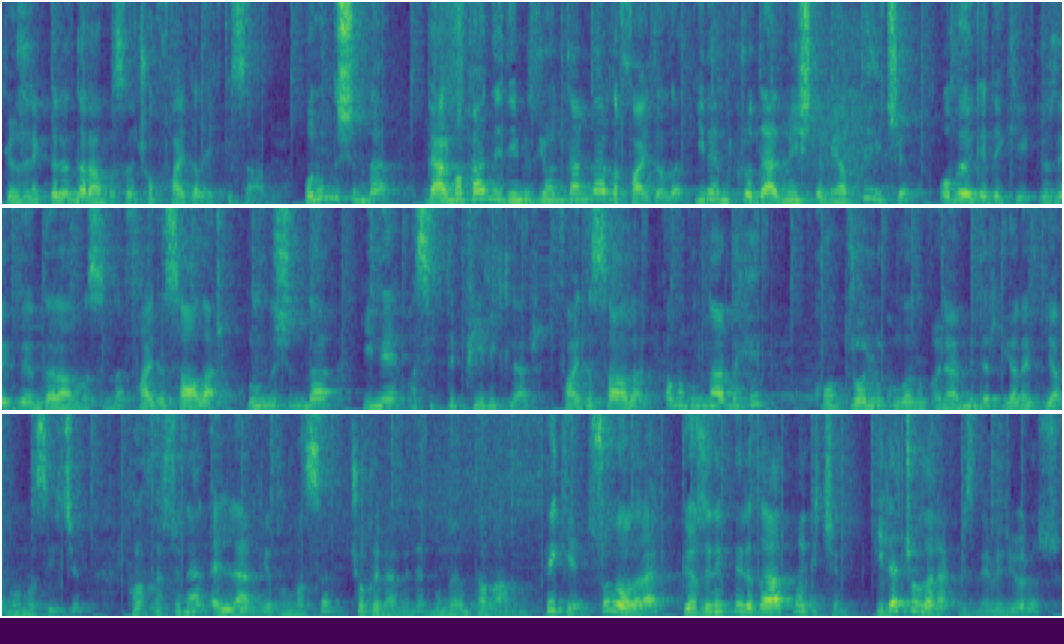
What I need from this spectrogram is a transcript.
gözeneklerin daralmasına çok faydalı etki sağlıyor. Onun dışında dermapen dediğimiz yöntemler de faydalı. Yine mikro delme işlemi yaptığı için o bölgedeki gözeneklerin daralmasına fayda sağlar. Bunun dışında yine asitli pilikler fayda sağlar. Ama bunlarda hep kontrollü kullanım önemlidir yan etki yapmaması için. Profesyonel ellerle yapılması çok önemlidir bunların tamamının. Peki son olarak gözenekleri dağıtmak için ilaç olarak biz ne veriyoruz?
